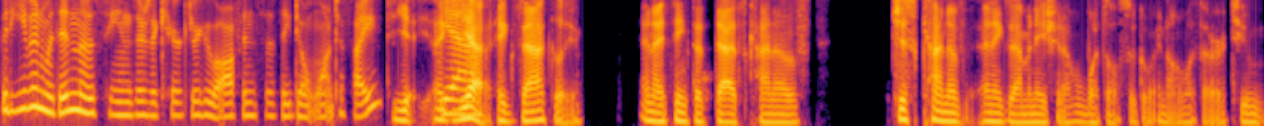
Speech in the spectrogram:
But even within those scenes, there's a character who often says they don't want to fight. Yeah, uh, Yeah. yeah, exactly. And I think that that's kind of just kind of an examination of what's also going on with our two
